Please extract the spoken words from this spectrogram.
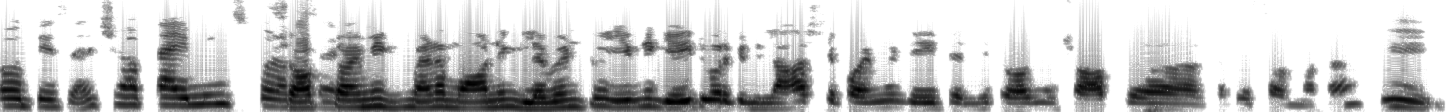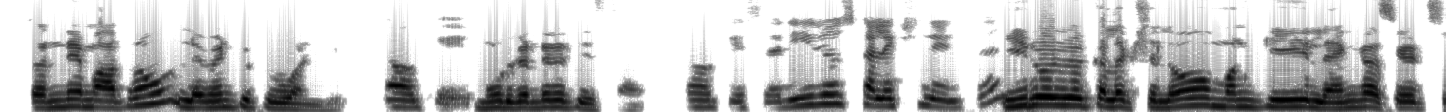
Okay sir. Shop timings shop ఒకసారి. Timing madam morning eleven to evening eight వరకు అండి. లాస్ట్ అపాయింట్మెంట్ ఎయిట్ అండి. తర్వాత మేము షాప్ కట్టేస్తాం అనమాట. సండే మాత్రం లెవెన్ టు టూ అండి. మూడు గంటలే తీస్తాం. Okay sir. ఈ రోజు కలెక్షన్ ఏంటి సార్? ఈ రోజు కలెక్షన్లో మనకి lehenga sets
